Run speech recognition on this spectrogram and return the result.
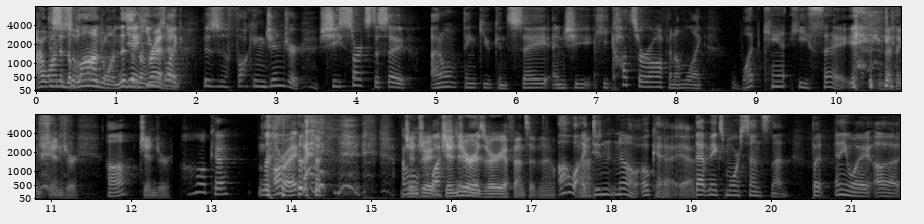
I wanted the a- blonde one. This yeah, is the he was like this is a fucking ginger she starts to say i don't think you can say and she he cuts her off and i'm like what can't he say I think ginger. huh Ginger. oh, okay all right Ginger. Ginger it. is very offensive now. Oh, I Uh, didn't know. Okay. Yeah, yeah. That makes more sense then. But anyway, uh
